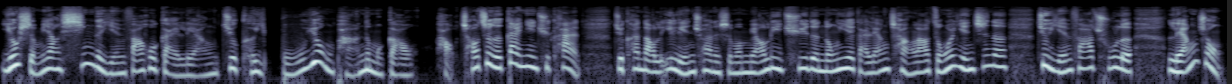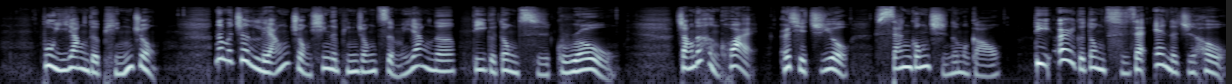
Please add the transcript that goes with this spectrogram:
有什么样新的研发或改良，就可以不用爬那么高。 好，朝这个概念去看，就看到了一连串的什么苗栗区的农业改良场啦。总而言之呢，就研发出了两种不一样的品种。那么这两种新的品种怎么样呢？第一个动词 grow，长得很快，而且只有三公尺那么高。第二个动词在 and 之后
